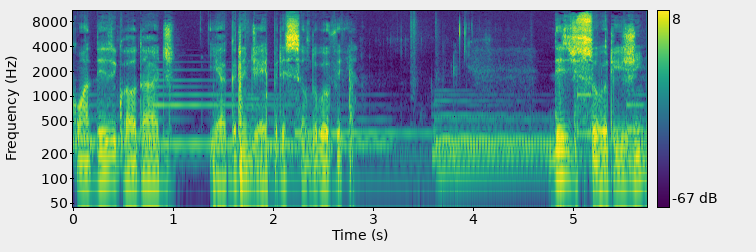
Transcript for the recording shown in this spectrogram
com a desigualdade e a grande repressão do governo. Desde sua origem,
